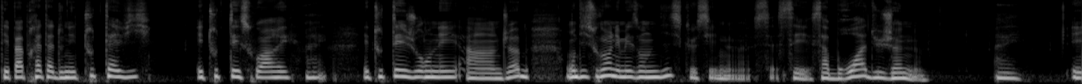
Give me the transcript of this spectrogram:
t'es pas prête à donner toute ta vie et toutes tes soirées et toutes tes journées à un job. On dit souvent les maisons de disques, c'est une, c'est, ça broie du jeune. Et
